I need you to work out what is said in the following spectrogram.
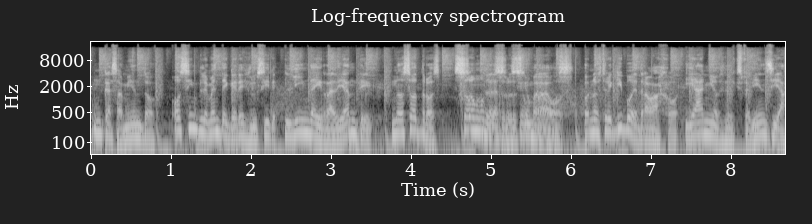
un casamiento o simplemente querés lucir linda y radiante? Nosotros somos la solución para vos. Con nuestro equipo de trabajo y años de experiencia,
